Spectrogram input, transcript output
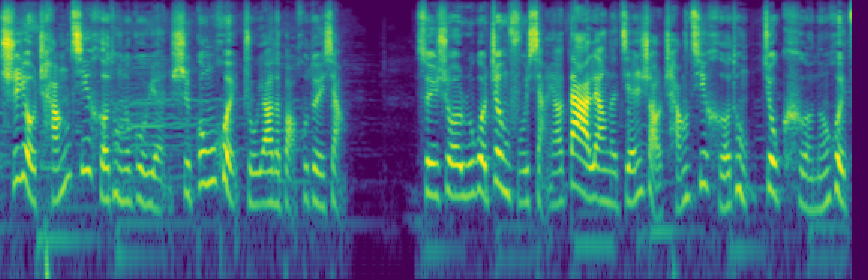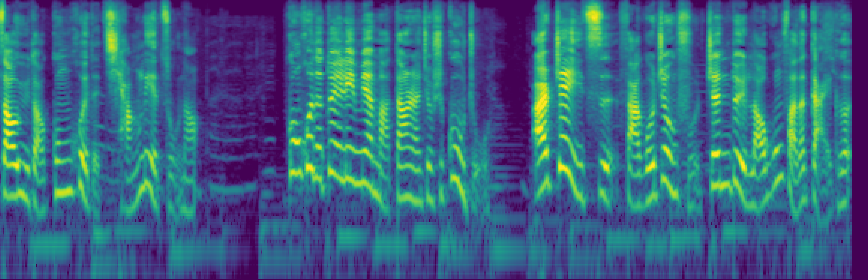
持有长期合同的雇员是工会主要的保护对象。所以说，如果政府想要大量的减少长期合同，就可能会遭遇到工会的强烈阻挠。工会的对立面嘛，当然就是雇主。而这一次，法国政府针对劳工法的改革，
